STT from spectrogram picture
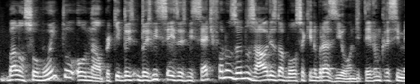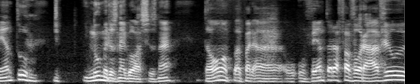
Balançou muito ou não? Porque dois- 2006, 2007 foram os anos áureos da Bolsa aqui no Brasil, onde teve um crescimento É. de inúmeros negócios, né? Então, a- a- a- o o vento era favorável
